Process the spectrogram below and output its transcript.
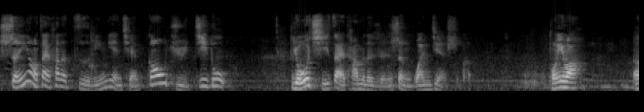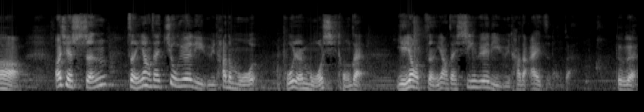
神要在他的子民面前高举基督，尤其在他们的人生关键时刻，同意吗？啊！而且神怎样在旧约里与他的摩仆人摩西同在？也要怎样在新约里与他的爱子同在，对不对？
